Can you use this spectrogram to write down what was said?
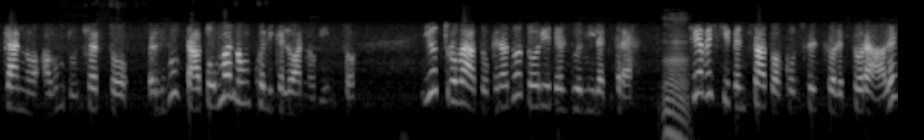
che hanno avuto un certo risultato, ma non quelli che lo hanno vinto. Io ho trovato graduatorie del 2003. Mm. Se avessi pensato al consenso elettorale,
